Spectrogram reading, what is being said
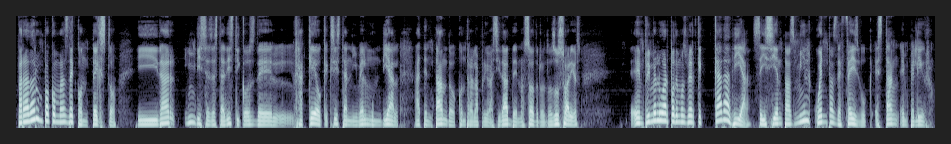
Para dar un poco más de contexto y dar índices estadísticos del hackeo que existe a nivel mundial atentando contra la privacidad de nosotros los usuarios, en primer lugar podemos ver que cada día 600.000 cuentas de Facebook están en peligro.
